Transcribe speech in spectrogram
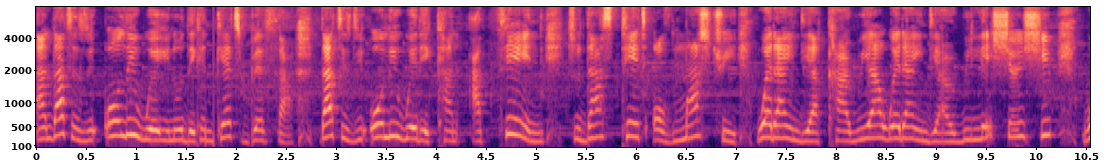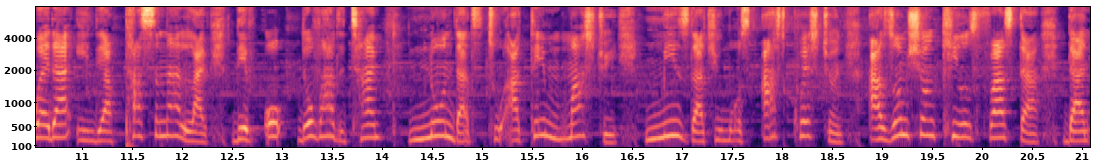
and that is the only way you know they can get better. That is the only way they can attain to that state of mastery whether in their career whether in their relationship whether in their personal life. They've over the time known that to attain mastery means that you must ask questions. Assumption kills faster than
